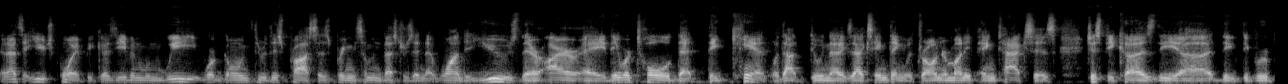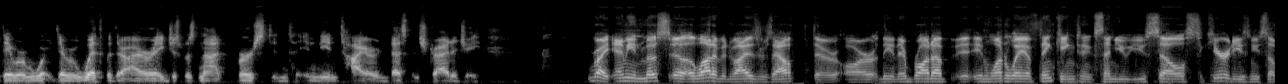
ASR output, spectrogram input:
And that's a huge point because even when we were going through this process, bringing some investors in that wanted to use their IRA, they were told that they can't without doing that exact same thing, withdrawing their money, paying taxes, just because the uh, the, the group they were they were with with their IRA just was not versed in, in the entire investment strategy. Right. I mean, most a lot of advisors out there are they're brought up in one way of thinking to extend you you sell securities and you sell.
